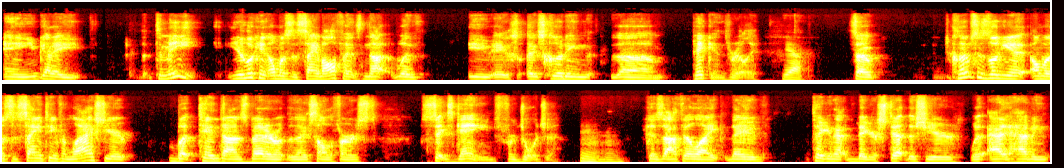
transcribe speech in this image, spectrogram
And you got a. To me, you're looking almost the same offense, not with you ex- excluding um, Pickens, really. Yeah. So Clemson's looking at almost the same team from last year, but ten times better than they saw the first six games for Georgia. Because mm-hmm. I feel like they've taken that bigger step this year with having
